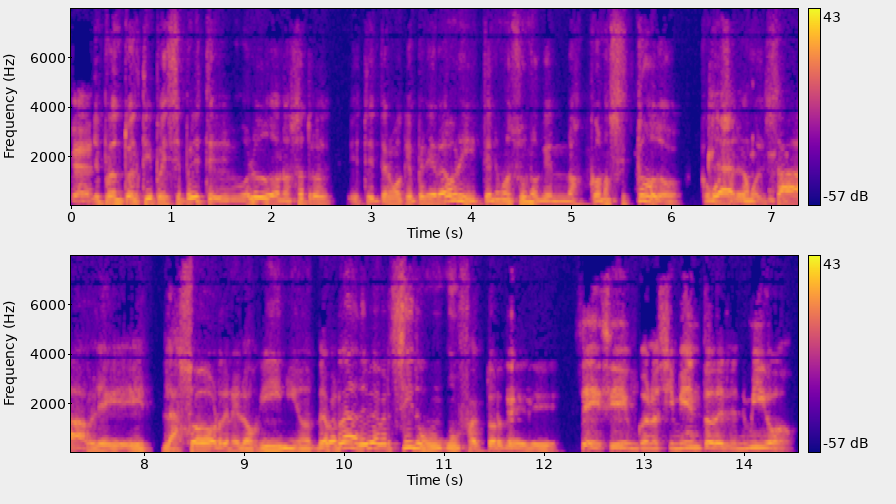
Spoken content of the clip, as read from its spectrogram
de pronto el tipo dice, pero este boludo, nosotros este, tenemos que pelear ahora y tenemos uno que nos conoce todo. Cómo Claro. sacamos el sable, eh, las órdenes, los guiños. De verdad, debe haber sido un, un factor de, de- Sí, sí, un conocimiento del enemigo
